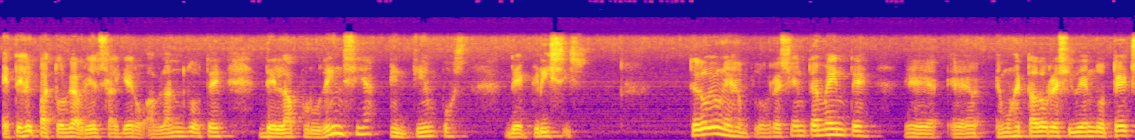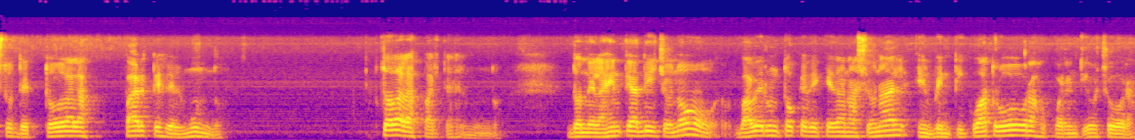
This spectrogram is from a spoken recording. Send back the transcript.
Este es el pastor Gabriel Salguero hablándote de la prudencia en tiempos de crisis. Te doy un ejemplo. Recientemente eh, eh, hemos estado recibiendo textos de todas las partes del mundo. Todas las partes del mundo. Donde la gente ha dicho, no, va a haber un toque de queda nacional en 24 horas o 48 horas.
